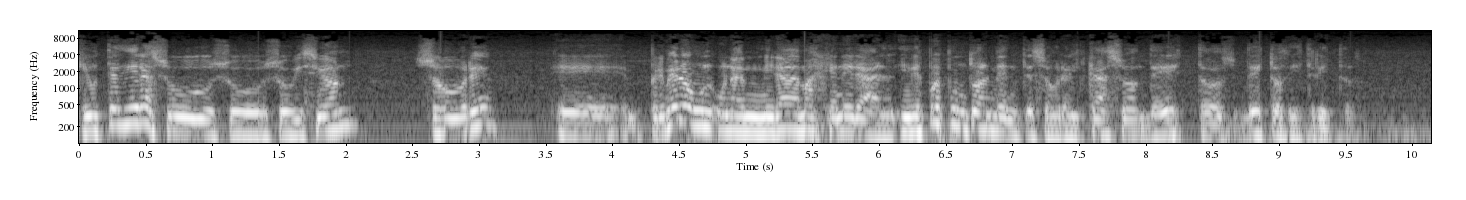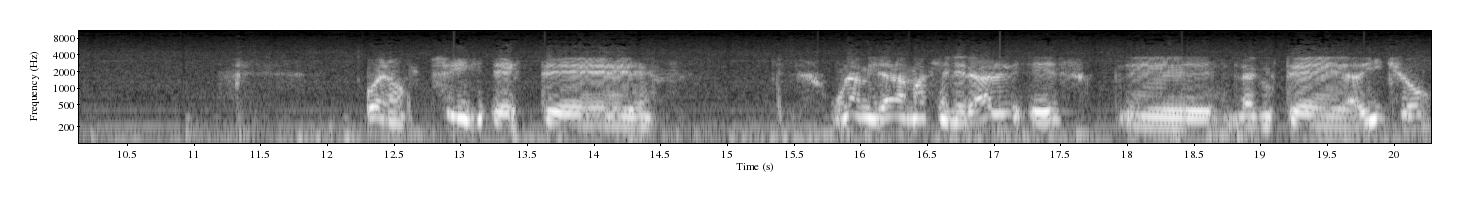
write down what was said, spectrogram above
que usted diera su- su visión sobre, eh, primero un- una mirada más general y después puntualmente sobre el caso de estos, de estos distritos. Bueno, sí, este, una mirada más general es eh, la que usted ha dicho,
